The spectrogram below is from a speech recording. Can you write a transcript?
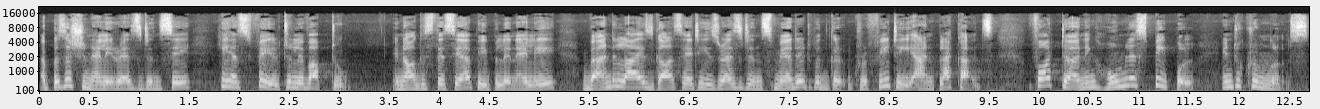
a position LA residents say he has failed to live up to. In August this year, people in LA vandalized Garcetti's residence, smeared it with graffiti and placards for turning homeless people into criminals.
